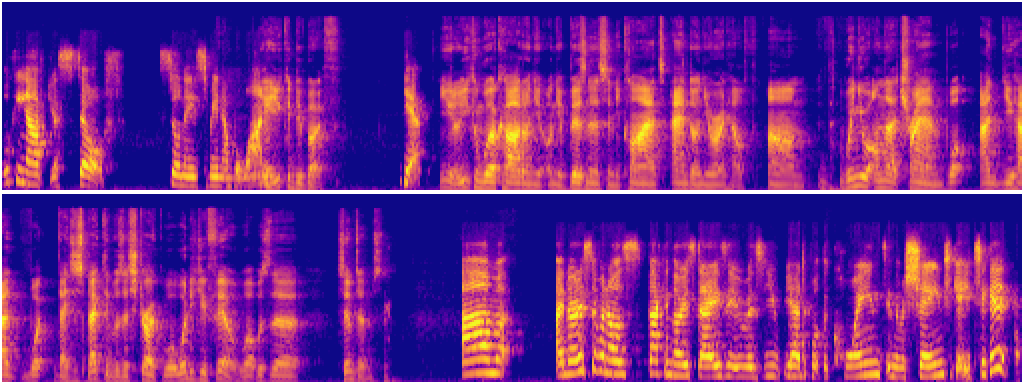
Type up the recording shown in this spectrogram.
looking after yourself still needs to be number one. yeah you can do both Yeah. you know you can work hard on your on your business and your clients and on your own health um when you were on that tram what and you had what they suspected was a stroke what, what did you feel what was the symptoms Um, I noticed that when I was back in those days, it was you, you had to put the coins in the machine to get your ticket. I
